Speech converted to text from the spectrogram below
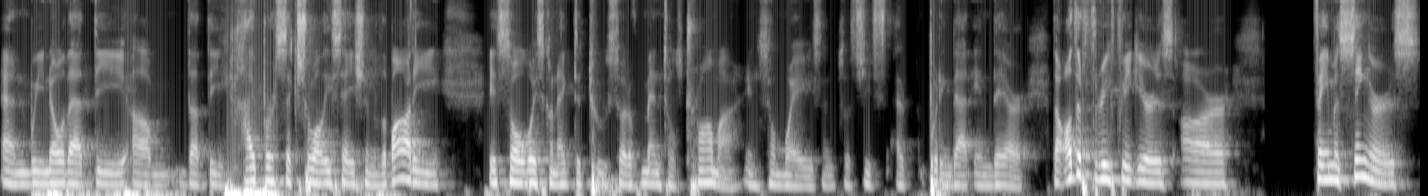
And we know that the um, that the hypersexualization of the body is always connected to sort of mental trauma in some ways, and so she's uh, putting that in there. The other three figures are famous singers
